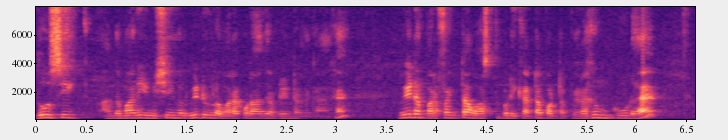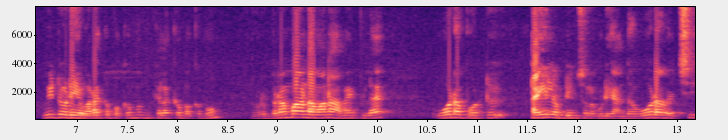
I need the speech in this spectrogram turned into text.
தூசி அந்த மாதிரி விஷயங்கள் வீட்டுக்குள்ளே வரக்கூடாது அப்படின்றதுக்காக வீடை பர்ஃபெக்டாக வாஸ்துப்படி கட்டப்பட்ட பிறகும் கூட வீட்டுடைய வடக்கு பக்கமும் கிழக்கு பக்கமும் ஒரு பிரம்மாண்டமான அமைப்பில் ஓடை போட்டு டைல் அப்படின்னு சொல்லக்கூடிய அந்த ஓடை வச்சு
